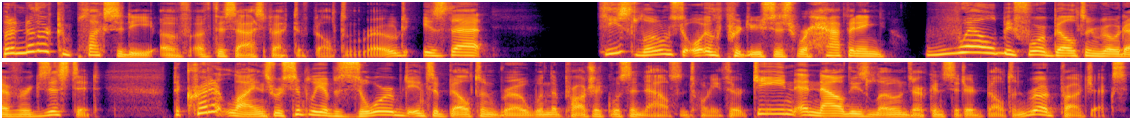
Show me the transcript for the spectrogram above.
But another complexity of, of this aspect of Belt and Road is that these loans to oil producers were happening well before Belt and Road ever existed. The credit lines were simply absorbed into Belt and Road when the project was announced in 2013, and now these loans are considered Belt and Road projects.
